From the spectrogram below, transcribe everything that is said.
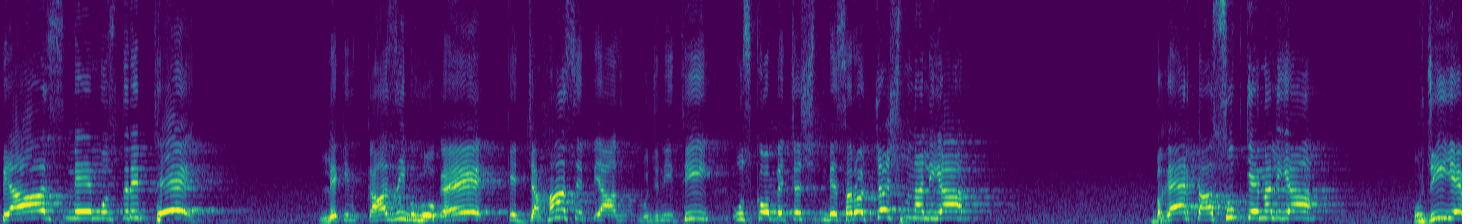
प्यास में मुस्तरब थे, लेकिन काजिब हो गए कि जहाँ से प्याज बुझनी थी, उसको बेसरो चश्म ना लिया, बगैर तासुब के ना लिया। जी, ये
